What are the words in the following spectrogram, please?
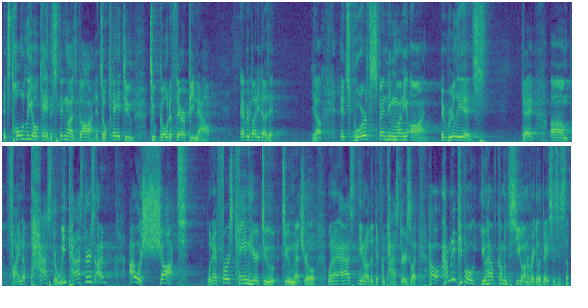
It's totally okay. The stigma is gone. It's okay to, to go to therapy now. Everybody does it. You know? It's worth spending money on. It really is. Okay? Um, find a pastor. We pastors, i I was shocked when I first came here to, to Metro, when I asked, you know, the different pastors, like, how, how many people you have coming to see you on a regular basis and stuff,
